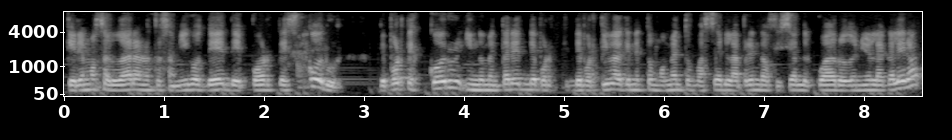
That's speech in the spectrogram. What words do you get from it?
queremos saludar a nuestros amigos de Deportes Corur. Deportes Corur, indumentaria deportiva que en estos momentos va a ser la prenda oficial del cuadro de Unión La Calera.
